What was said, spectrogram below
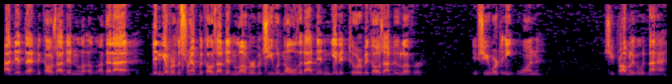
I did that because I didn't, lo- uh, that I didn't give her the shrimp because I didn't love her, but she would know that I didn't give it to her because I do love her. If she were to eat one, she probably would die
